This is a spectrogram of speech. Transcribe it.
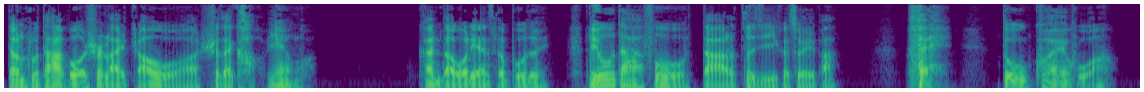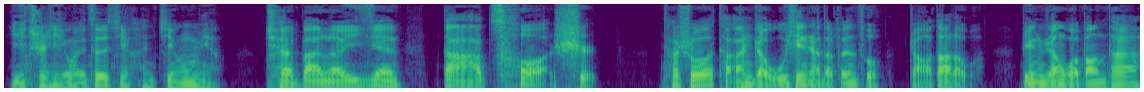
当初大博士来找我是在考验我。看到我脸色不对，刘大富打了自己一个嘴巴：“嘿，都怪我，一直以为自己很精明，却办了一件大错事。”他说：“他按照吴先生的吩咐找到了我，并让我帮他。”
